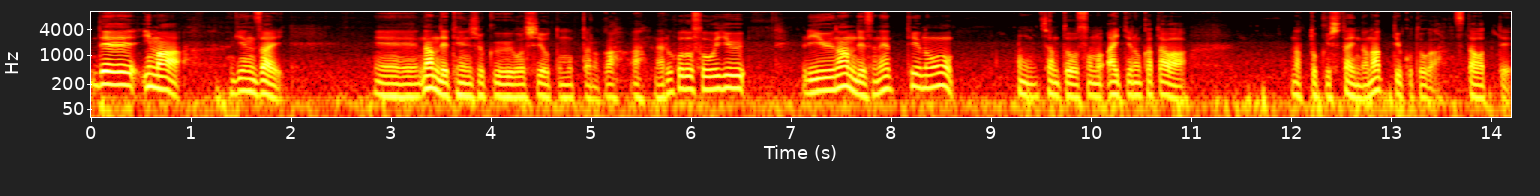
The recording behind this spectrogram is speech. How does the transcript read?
で今現在、えー、なんで転職をしようと思ったのか。あなるほどそういう理由なんですねっていうのを、うん、ちゃんとその相手の方は納得したいんだなっていうことが伝わって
